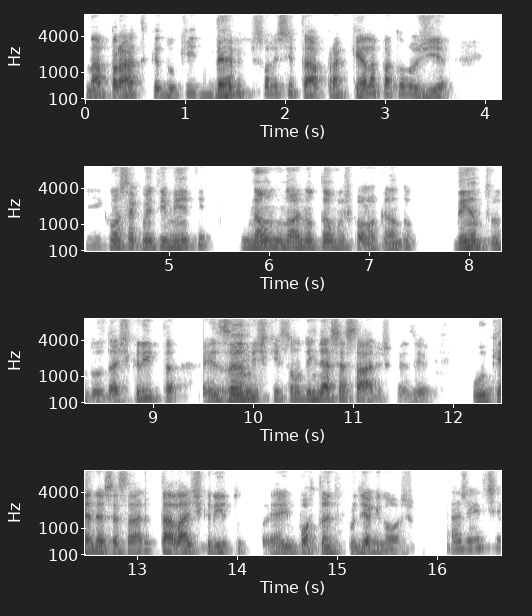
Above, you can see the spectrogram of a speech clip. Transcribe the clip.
na prática do que deve solicitar para aquela patologia. E, consequentemente, não, nós não estamos colocando dentro do, da escrita exames que são desnecessários. Quer dizer, o que é necessário está lá escrito, é importante para o diagnóstico. A gente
